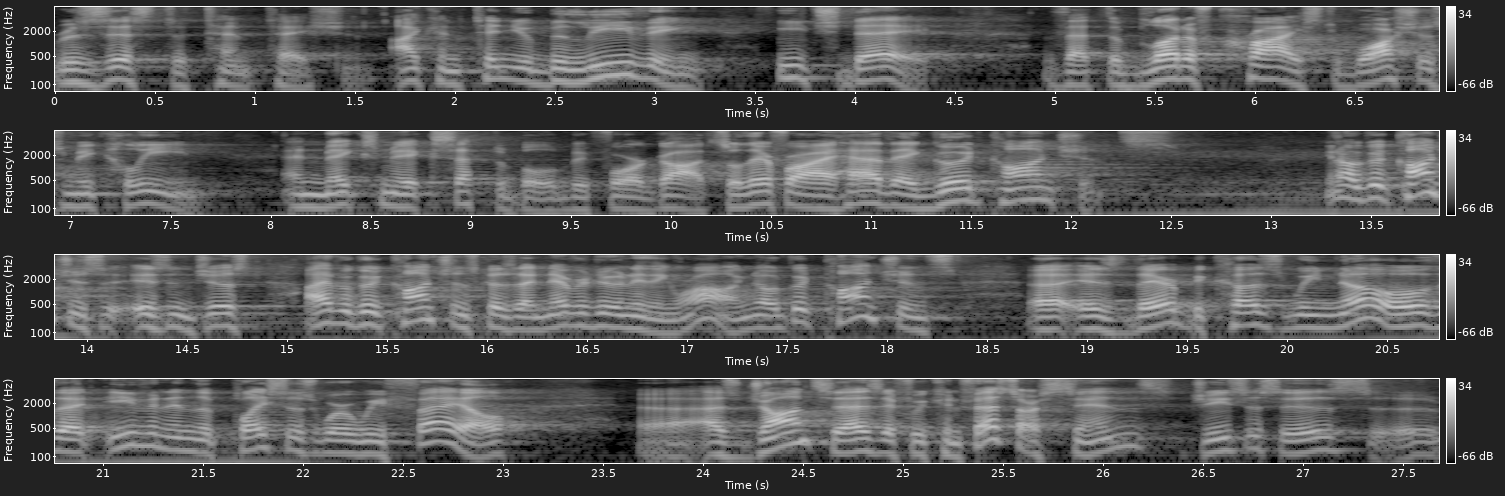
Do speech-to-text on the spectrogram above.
resist the temptation. I continue believing each day that the blood of Christ washes me clean and makes me acceptable before God. So therefore I have a good conscience. You know, a good conscience isn't just, I have a good conscience because I never do anything wrong. No, a good conscience uh, is there because we know that even in the places where we fail, uh, as John says, if we confess our sins, Jesus is uh,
